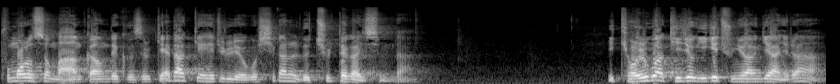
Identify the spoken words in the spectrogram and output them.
부모로서 마음 가운데 그것을 깨닫게 해주려고 시간을 늦출 때가 있습니다. 이 결과, 기적 이게 중요한 게 아니라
